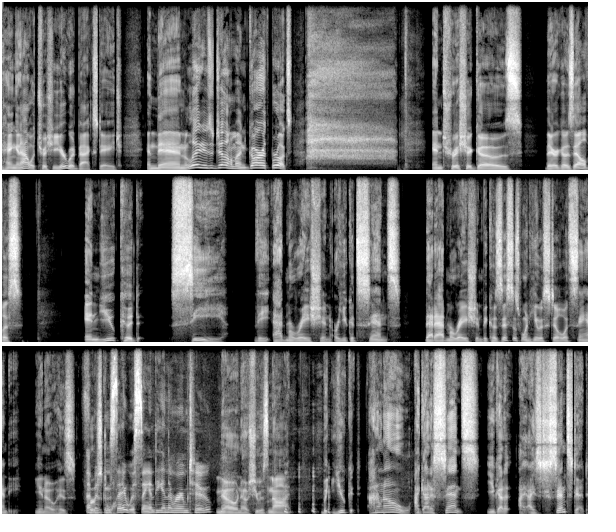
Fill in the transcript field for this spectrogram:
hanging out with Trisha Yearwood backstage. And then, ladies and gentlemen, Garth Brooks. And Trisha goes, There goes Elvis. And you could see the admiration, or you could sense that admiration because this is when he was still with Sandy, you know, his first I was going to say, was Sandy in the room too? No, no, she was not. but you could, I don't know. I got a sense. You got I sensed it.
